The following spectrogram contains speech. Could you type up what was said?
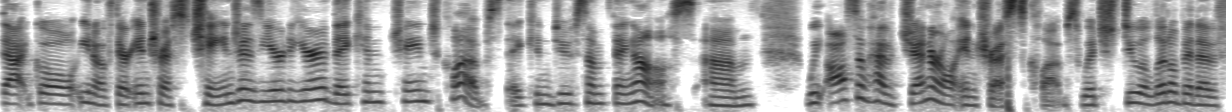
that goal, you know, if their interest changes year to year, they can change clubs. They can do something else. Um, we also have general interest clubs, which do a little bit of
